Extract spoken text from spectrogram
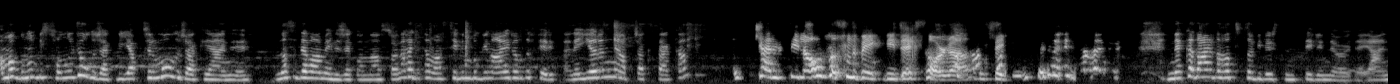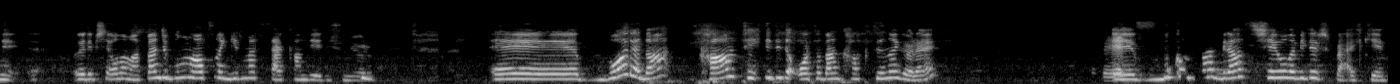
ama bunun bir sonucu olacak, bir yaptırma olacak yani. Nasıl devam edecek ondan sonra? Hadi tamam Selin bugün ayrıldı Ferit'ten. E, yarın ne yapacak Serkan? Kendisiyle olmasını bekleyecek sonra Selin. ne kadar daha tutabilirsin Selin'i öyle? Yani e, öyle bir şey olamaz. Bence bunun altına girmez Serkan diye düşünüyorum. Ee, bu arada Kaan tehdidi de ortadan kalktığına göre evet. e, bu konuda biraz şey olabilir belki.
